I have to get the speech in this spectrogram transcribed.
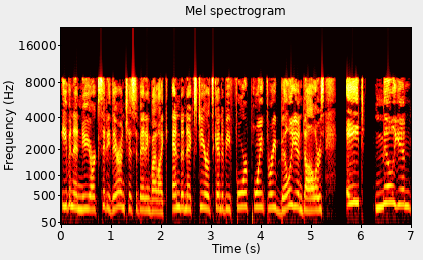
even in New York City, they're anticipating by like end of next year, it's going to be $4.3 billion, $8 million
